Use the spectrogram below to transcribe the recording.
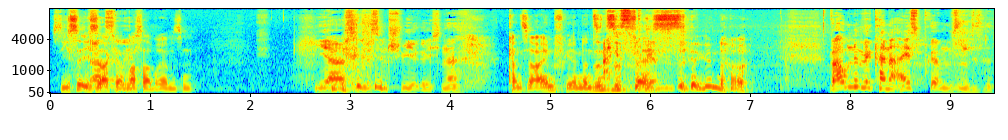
Siehst du, ich sag ja. Wasserbremsen. Ja, ist ein bisschen schwierig, ne? Kannst du einfrieren, dann sind sie fest. Eisbremsen. genau. Warum nehmen wir keine Eisbremsen?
